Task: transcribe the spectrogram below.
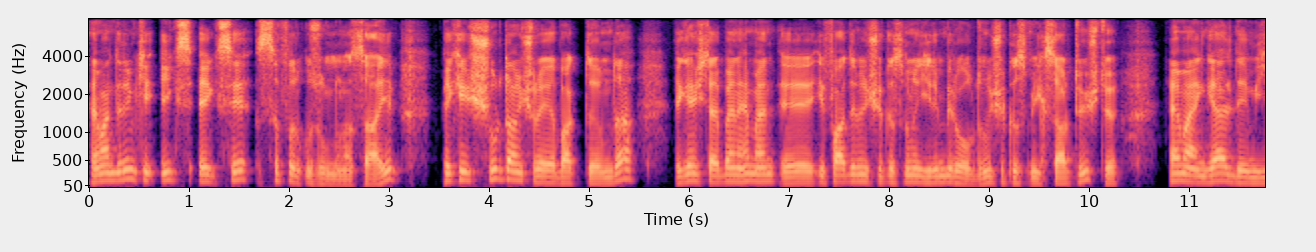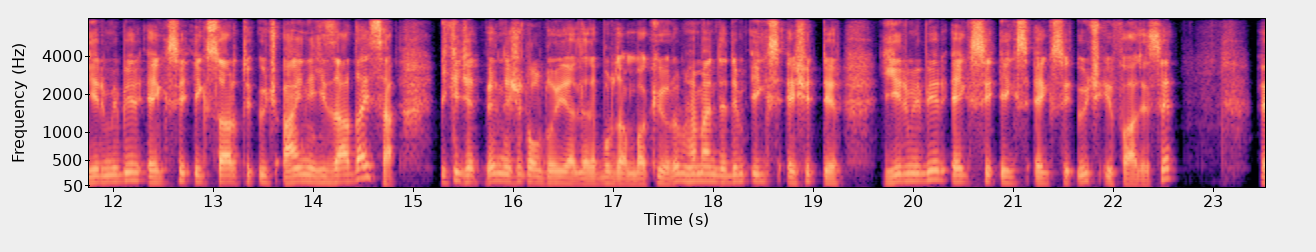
Hemen dedim ki x eksi 0 uzunluğuna sahip. Peki şuradan şuraya baktığımda e gençler ben hemen e, ifadenin şu kısmının 21 olduğunu şu kısmı x artı 3'tü. Hemen geldim 21 eksi x artı 3 aynı hizadaysa iki cetvelin eşit olduğu yerlere buradan bakıyorum. Hemen dedim x eşittir 21 eksi x eksi 3 ifadesi. E,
